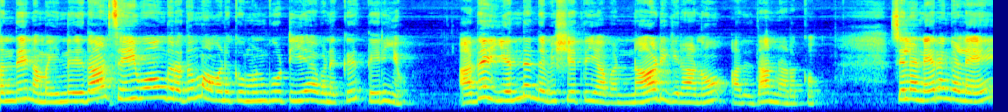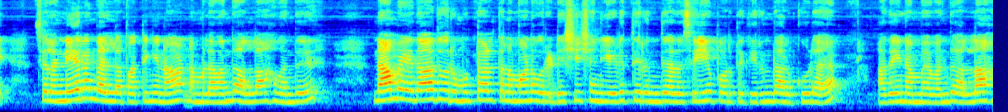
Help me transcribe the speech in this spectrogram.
வந்து நம்ம இன்னதான் செய்வோங்கிறதும் அவனுக்கு முன்கூட்டியே அவனுக்கு தெரியும். அதை எந்தெந்த விஷயத்தை அவன் நாடுகிறானோ அதுதான் நடக்கும். சில நேரங்களே சில நேரங்களில் பார்த்தீங்கன்னா நம்மளை வந்து அல்லாஹ் வந்து நாம் ஏதாவது ஒரு முட்டாள்தனமான ஒரு டெசிஷன் எடுத்திருந்து அதை செய்ய போகிறதுக்கு இருந்தால் கூட அதை நம்ம வந்து அல்லாஹ்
